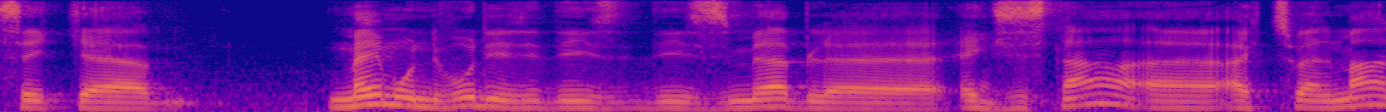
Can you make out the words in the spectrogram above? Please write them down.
c'est que même au niveau des, immeubles euh, existants euh, actuellement,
